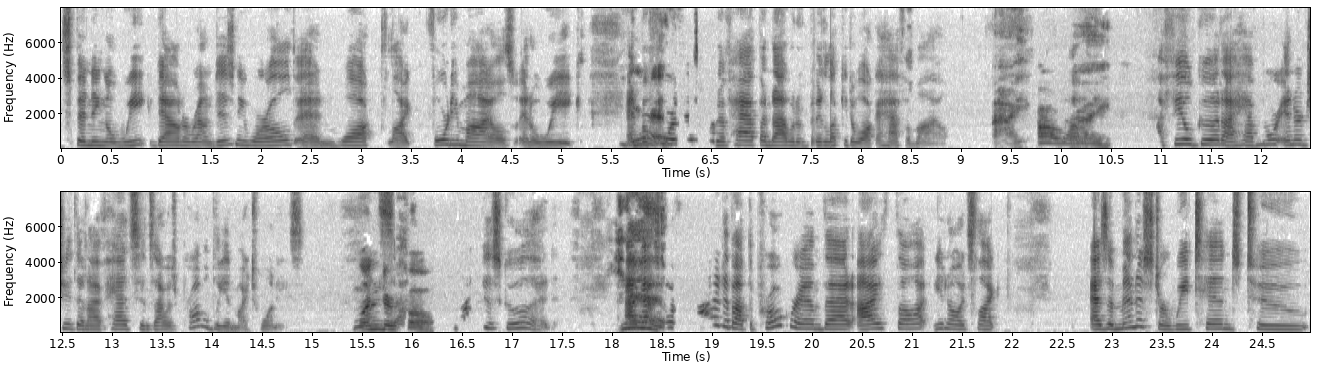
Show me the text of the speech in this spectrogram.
spending a week down around Disney World and walked like 40 miles in a week. And yes. before this would have happened, I would have been lucky to walk a half a mile. I, all so, right. I feel good. I have more energy than I've had since I was probably in my 20s. Wonderful. So, life is good. Yeah. I got so excited about the program that I thought, you know, it's like as a minister, we tend to,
